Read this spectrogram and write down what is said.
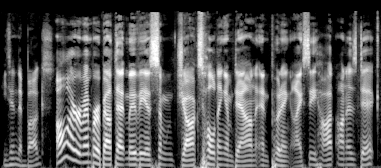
He's into bugs. All I remember about that movie is some jocks holding him down and putting icy hot on his dick.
